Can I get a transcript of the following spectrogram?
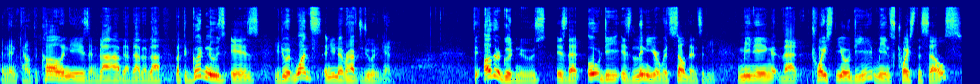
and then count the colonies and blah, blah, blah, blah, blah. But the good news is you do it once and you never have to do it again. The other good news is that OD is linear with cell density, meaning that twice the OD means twice the cells,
